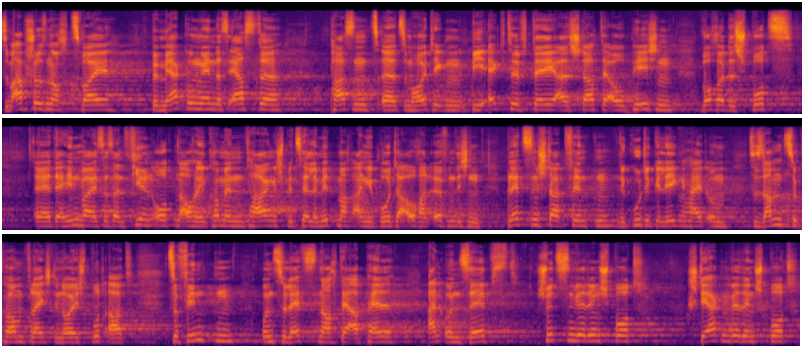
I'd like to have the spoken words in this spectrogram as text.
Zum Abschluss noch zwei Bemerkungen. Das erste passend äh, zum heutigen Be Active Day als Start der Europäischen Woche des Sports der Hinweis, dass an vielen Orten auch in den kommenden Tagen spezielle Mitmachangebote auch an öffentlichen Plätzen stattfinden. Eine gute Gelegenheit, um zusammenzukommen, vielleicht eine neue Sportart zu finden. Und zuletzt noch der Appell an uns selbst. Schützen wir den Sport, stärken wir den Sport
